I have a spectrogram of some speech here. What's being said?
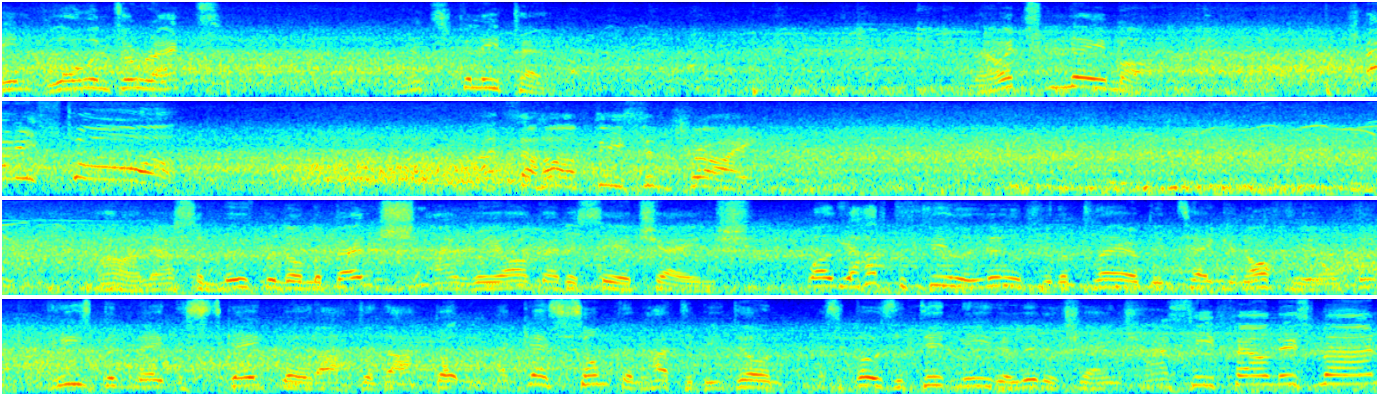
Aimed long and direct. And it's Felipe. Now it's Neymar. Can he score? That's a half-decent try. Now some movement on the bench, and we are going to see a change. Well, you have to feel a little for the player being taken off here. I think he's been made the scapegoat after that, but I guess something had to be done. I suppose it did need a little change. Has he found his man?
